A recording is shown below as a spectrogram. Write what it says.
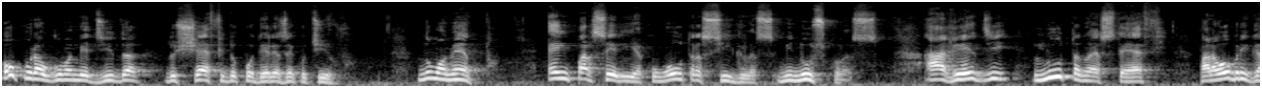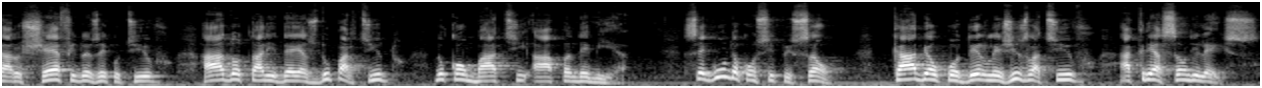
ou por alguma medida do chefe do Poder Executivo. No momento, em parceria com outras siglas minúsculas, a rede luta no STF para obrigar o chefe do Executivo a adotar ideias do partido no combate à pandemia. Segundo a Constituição, cabe ao Poder Legislativo a criação de leis.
